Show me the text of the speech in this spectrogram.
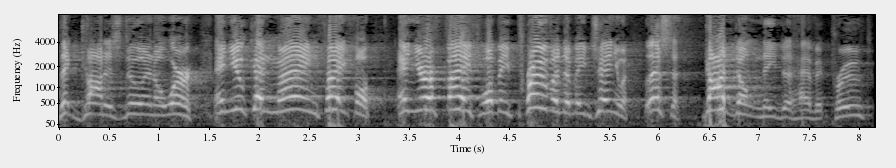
that God is doing a work. And you can remain faithful, and your faith will be proven to be genuine. Listen, God don't need to have it proved.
